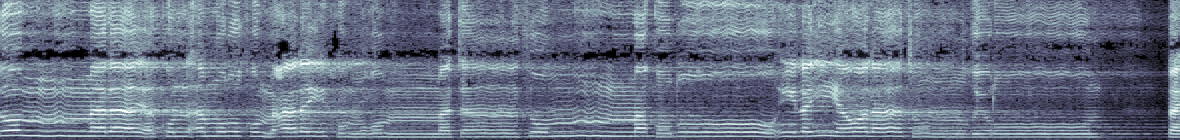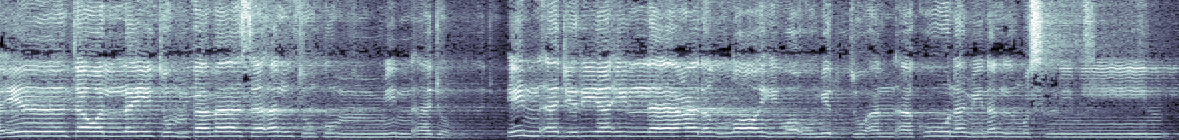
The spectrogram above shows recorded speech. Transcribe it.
ثم لا يكن أمركم عليكم غمة ثم قضوا إلي ولا تنظرون فإن توليتم فما سألتكم من أجر إن أجري إلا على الله وأمرت أن أكون من المسلمين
